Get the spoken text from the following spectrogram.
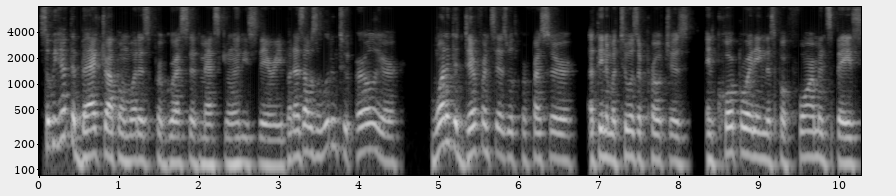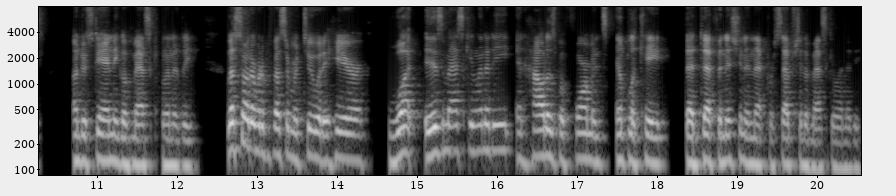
So we have the backdrop on what is progressive masculinities theory, but as I was alluding to earlier, one of the differences with Professor Athena Mutua's approach is incorporating this performance-based understanding of masculinity. Let's start over to Professor Mutua to hear what is masculinity and how does performance implicate that definition and that perception of masculinity?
